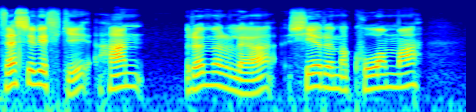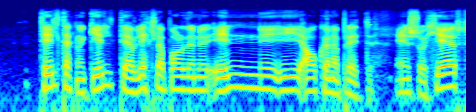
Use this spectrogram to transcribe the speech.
þessi virki, hann raunverulega sér um að koma tilteknum gildi af liklaborðinu inni í ákveðna breytu. Eins og hér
